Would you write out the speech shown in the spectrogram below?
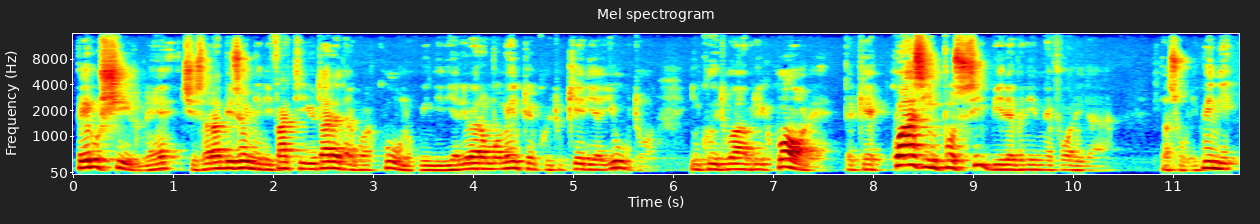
per uscirne, ci sarà bisogno di farti aiutare da qualcuno, quindi di arrivare a un momento in cui tu chiedi aiuto, in cui tu apri il cuore, perché è quasi impossibile venirne fuori da, da soli. Quindi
